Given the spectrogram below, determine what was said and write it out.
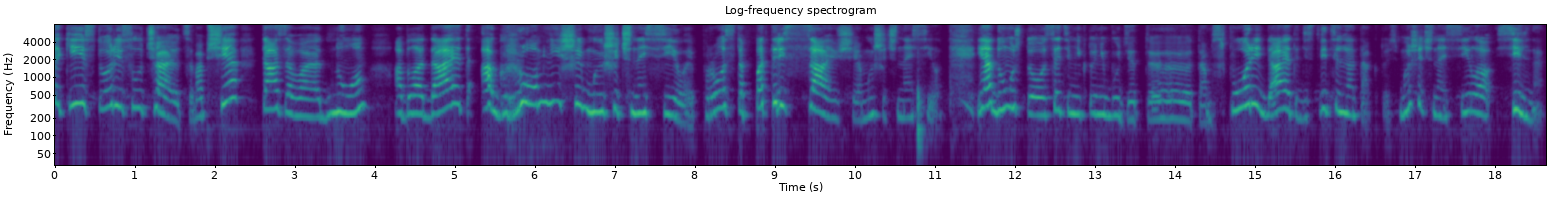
такие истории случаются? Вообще тазовое дно обладает огромнейшей мышечной силой. Просто потрясающая мышечная сила. Я думаю, что с этим никто не будет э, там спорить, да, это действительно так. То есть мышечная сила сильная.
